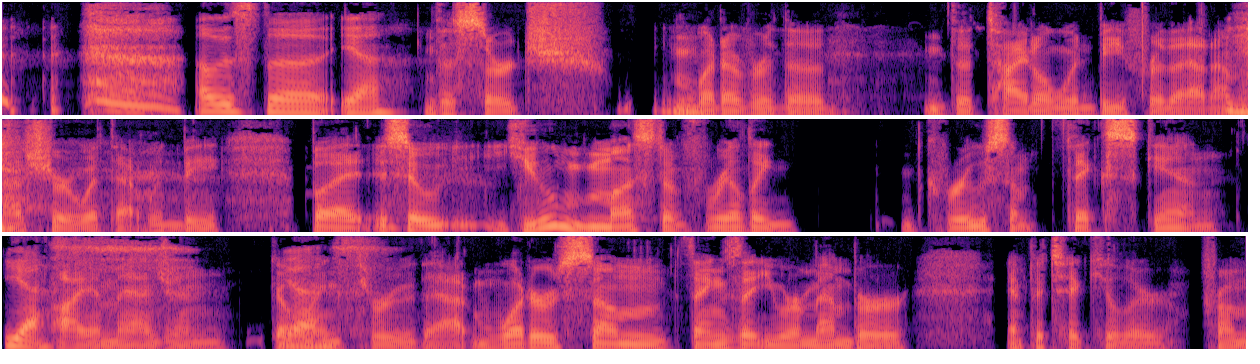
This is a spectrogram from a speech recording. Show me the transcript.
I was the yeah. the search, whatever the the title would be for that. I'm not sure what that would be. But so you must have really grew some thick skin, Yes. I imagine, going Yes. through that. What are some things that you remember in particular from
